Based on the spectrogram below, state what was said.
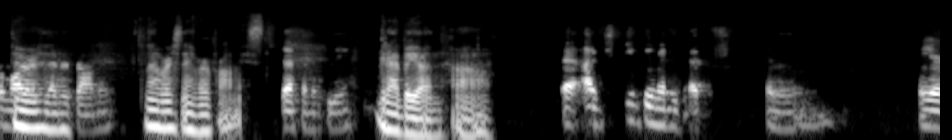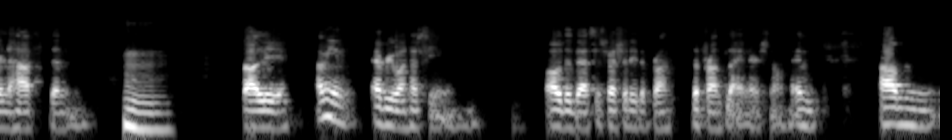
tomorrow is never promised. Tomorrow is never promised. Definitely. Grabe yon. Uh, I've seen too many deaths in a year and a half. Then hmm. probably, I mean, everyone has seen all the deaths, especially the front the frontliners No, And um,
